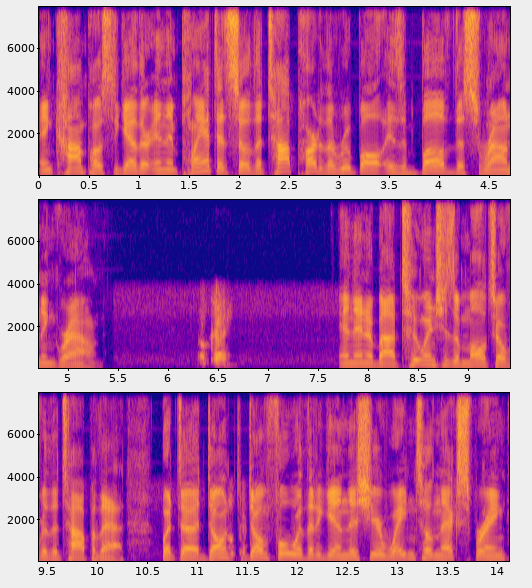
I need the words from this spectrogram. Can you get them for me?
and compost together and then plant it so the top part of the root ball is above the surrounding ground. Okay. And then about two inches of mulch over the top of that. But uh, don't don't fool with it again this year. Wait until next spring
